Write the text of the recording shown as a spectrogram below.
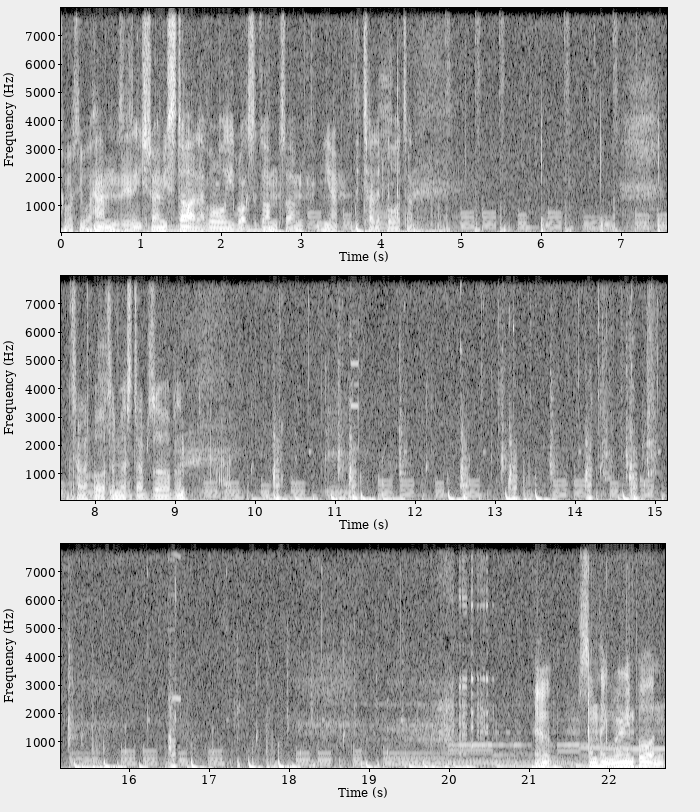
obviously what happens is each time you start a level all your blocks are gone, so I'm, you know, the teleporter. The teleporter must absorb them. Oh, something really important.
